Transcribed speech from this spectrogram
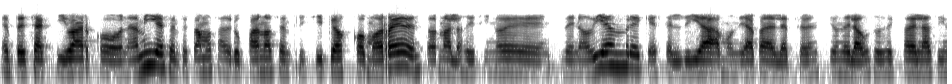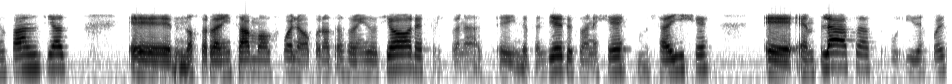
empecé a activar con amigas, empezamos a agruparnos en principios como red en torno a los 19 de noviembre, que es el Día Mundial para la Prevención del Abuso Sexual en las Infancias. Eh, nos organizamos, bueno, con otras organizaciones, personas eh, independientes, ONGs, como ya dije, eh, en plazas y después,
